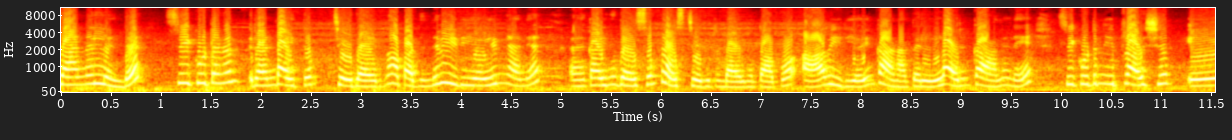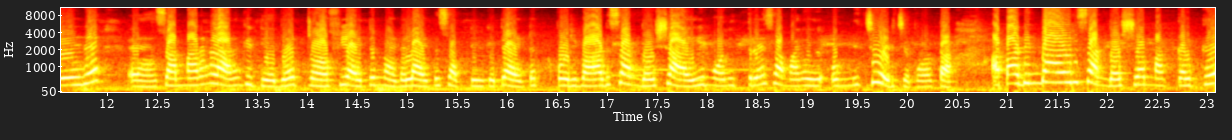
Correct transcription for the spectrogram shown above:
ചാനലിലുണ്ട് ശ്രീകുട്ടനും രണ്ട് ഐറ്റം ചെയ്തായിരുന്നു. അപ്പൊ അതിന്റെ വീഡിയോയും ഞാൻ കഴിഞ്ഞ ദിവസം പോസ്റ്റ് ചെയ്തിട്ടുണ്ടായിരുന്നു കേട്ടോ അപ്പോൾ ആ വീഡിയോയും കാണാത്ത എല്ലാവരും കാണണേ. ശ്രീകുട്ടൻ ഈ പ്രാവശ്യം ഏഴ് സമ്മാനങ്ങളാണ് കിട്ടിയത്. ട്രോഫി ആയിട്ട് മെഡലായിട്ട് സർട്ടിഫിക്കറ്റ് ആയിട്ട് ഒരുപാട് സന്തോഷമായി മോൻ ഇത്രയും സമ്മാനം ഒന്നിച്ച് മേടിച്ചപ്പോൾ കേട്ടോ അപ്പൊ അതിന്റെ ആ ഒരു സന്തോഷം മക്കൾക്ക്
